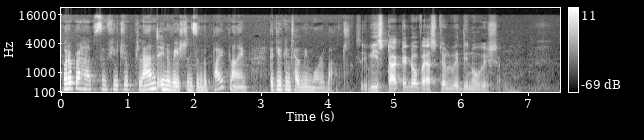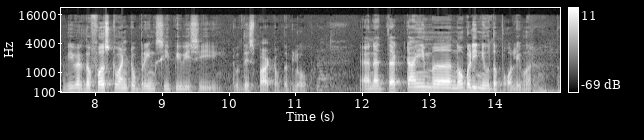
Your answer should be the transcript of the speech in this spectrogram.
what are perhaps some future planned innovations in the pipeline that you can tell me more about. See, we started off Astral with innovation. We were the first one to bring CPVC to this part of the globe. And at that time, uh, nobody knew the polymer. The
